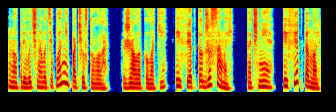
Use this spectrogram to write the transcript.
но привычного тепла не почувствовала. Жала кулаки, эффект тот же самый. Точнее, эффекта ноль.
